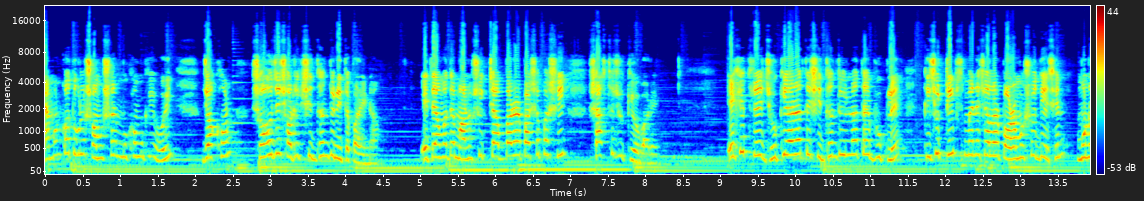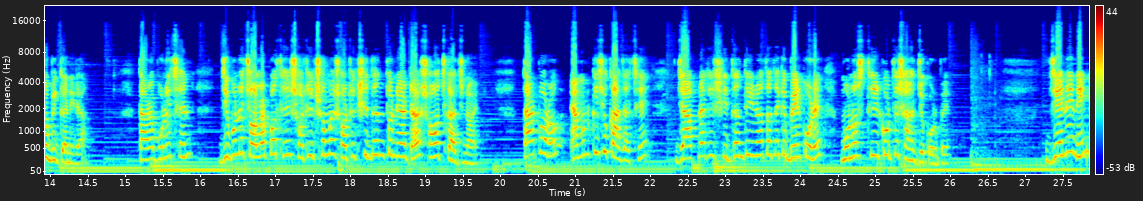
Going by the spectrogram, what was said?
এমন কতগুলো সমস্যার মুখোমুখি হই যখন সহজে সঠিক সিদ্ধান্ত নিতে পারি না। এতে আমাদের মানসিক চাপ বাড়ার পাশাপাশি স্বাস্থ্য ঝুঁকিও বাড়ে। এক্ষেত্রে ঝুঁকি এড়াতে সিদ্ধান্তহীনতায় ভুগলে কিছু টিপস মেনে চলার পরামর্শ দিয়েছেন মনোবিজ্ঞানীরা। তারা বলেছেন, জীবনে চলার পথে সঠিক সময় সঠিক সিদ্ধান্ত নেওয়াটা সহজ কাজ নয়। তারপরও এমন কিছু কাজ আছে যা আপনাকে সিদ্ধান্তহীনতা থেকে বের করে মনস্থির করতে সাহায্য করবে। জেনে নিন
